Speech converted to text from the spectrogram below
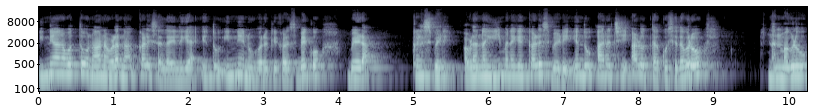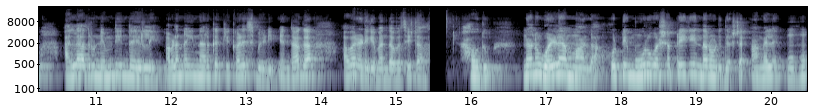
ಇನ್ಯಾವತ್ತೂ ನಾನು ಅವಳನ್ನು ಕಳಿಸಲ್ಲ ಇಲ್ಲಿಗೆ. ಎಂದು ಇನ್ನೇನು ಹೊರಗೆ ಕಳಿಸಬೇಕು? ಬೇಡ. ಕಳಿಸಬೇಡಿ. ಅವಳನ್ನು ಈ ಮನೆಗೆ ಕಳಿಸಬೇಡಿ ಎಂದು ಅರಚಿ ಅಳುತ್ತಾ ಕುಸಿದವರು ನನ್ನ ಮಗಳು, ಅಲ್ಲಾದರೂ ನೆಮ್ಮದಿಯಿಂದ ಇರಲಿ. ಅವಳನ್ನು ಈ ನರಕಕ್ಕೆ ಕಳಿಸಬೇಡಿ ಎಂದಾಗ ಅವರೆಡೆಗೆ ಬಂದ ವಸಿಷ್ಠ, ಹೌದು. ನಾನು ಒಳ್ಳೆ ಅಮ್ಮ ಅಲ್ಲ. ಹುಟ್ಟಿ ಮೂರು ವರ್ಷ ಪ್ರೀತಿಯಿಂದ ನೋಡಿದ್ದಷ್ಟೆ. ಆಮೇಲೆ ಹ್ಞೂ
